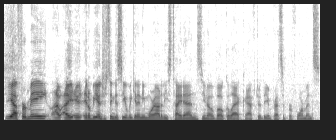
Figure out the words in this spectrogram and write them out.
yeah, for me, I, I, it- it'll be interesting to see if we get any more out of these tight ends. You know, Vokolek after the impressive performance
